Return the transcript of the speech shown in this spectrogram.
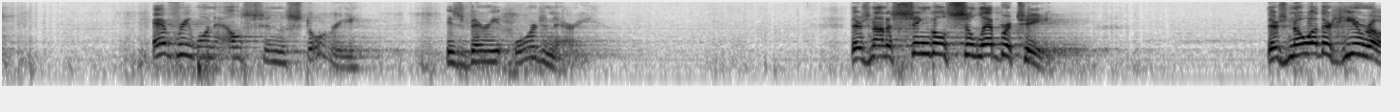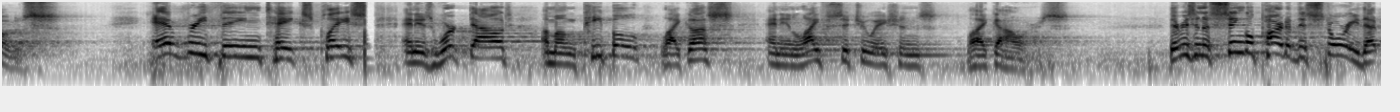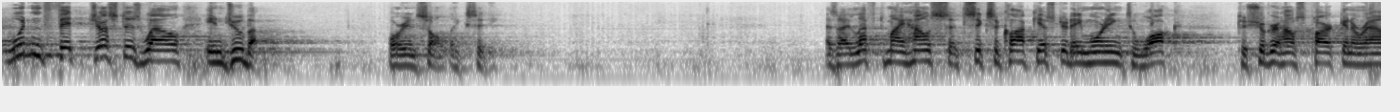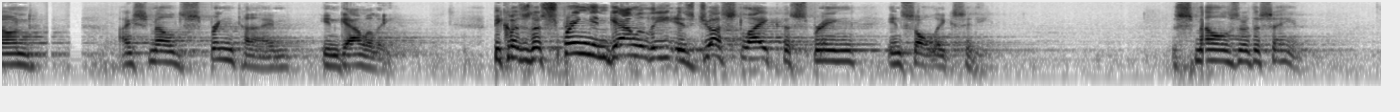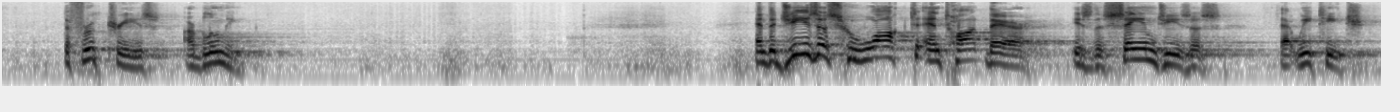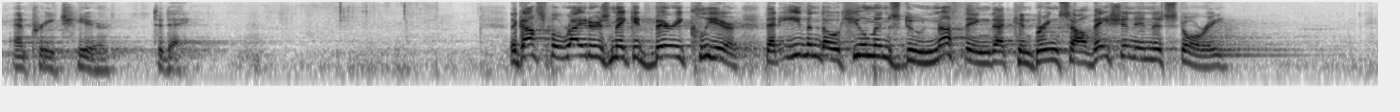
everyone else in the story is very ordinary. There's not a single celebrity. There's no other heroes. Everything takes place and is worked out among people like us and in life situations like ours. There isn't a single part of this story that wouldn't fit just as well in Juba or in Salt Lake City. As I left my house at 6 o'clock yesterday morning to walk to Sugar House Park and around, I smelled springtime in Galilee. Because the spring in Galilee is just like the spring in Salt Lake City. The smells are the same. The fruit trees are blooming. And the Jesus who walked and taught there is the same Jesus that we teach and preach here today. The gospel writers make it very clear that even though humans do nothing that can bring salvation in this story,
